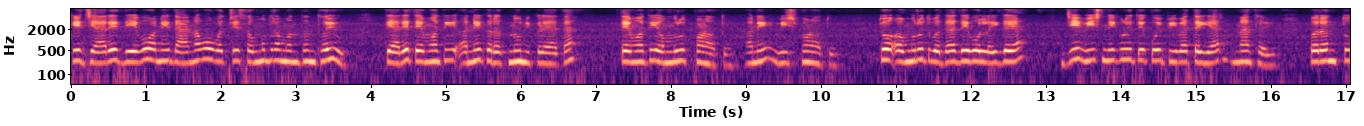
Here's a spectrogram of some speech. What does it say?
કે જ્યારે દેવો અને દાનવો વચ્ચે સમુદ્ર મંથન થયું ત્યારે તેમાંથી અનેક રત્નો નીકળ્યા હતા. તેમાંથી અમૃત પણ હતું અને વિષ પણ હતું. તો અમૃત બધા દેવો લઈ ગયા. જે વિષ નીકળ્યું તે કોઈ પીવા તૈયાર ના થયું. પરંતુ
